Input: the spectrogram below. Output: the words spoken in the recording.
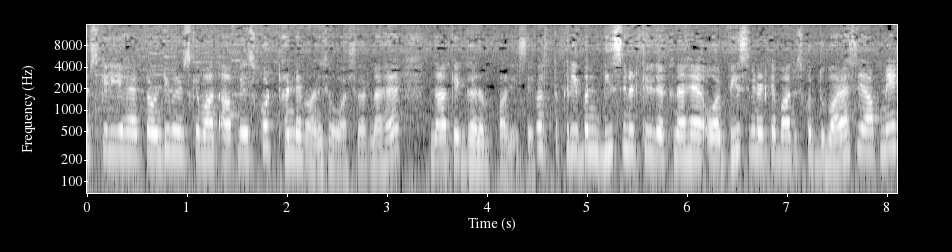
मिनट्स के लिए है, ट्वेंटी मिनट्स के बाद आपने इसको ठंडे पानी से वॉश करना है, ना कि गर्म पानी से। तकरीबन बीस मिनट के लिए रखना है और बीस मिनट के बाद इसको दोबारा से आपने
